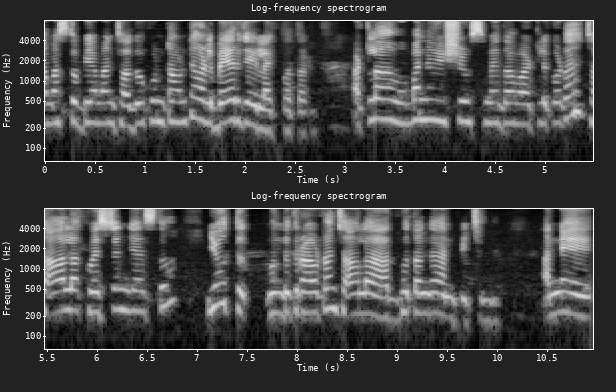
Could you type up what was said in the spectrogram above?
నమస్తుభ్యం అని చదువుకుంటూ ఉంటే వాళ్ళు బేరు చేయలేకపోతారు. అట్లా ఉమెన్ ఇష్యూస్ మీద వాటిని కూడా చాలా క్వశ్చన్ చేస్తూ యూత్ ముందుకు రావడం చాలా అద్భుతంగా అనిపించింది. అన్ని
